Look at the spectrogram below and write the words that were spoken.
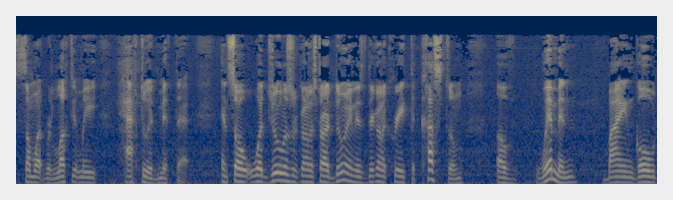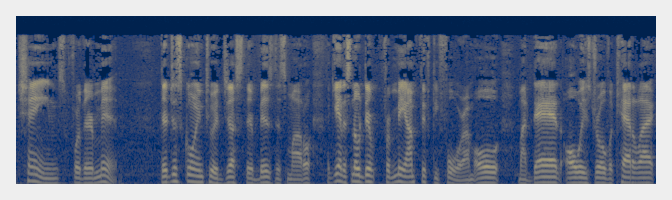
somewhat reluctantly have to admit that. And so, what jewelers are going to start doing is they're going to create the custom of women buying gold chains for their men. They're just going to adjust their business model. Again, it's no different for me. I'm 54. I'm old. My dad always drove a Cadillac.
